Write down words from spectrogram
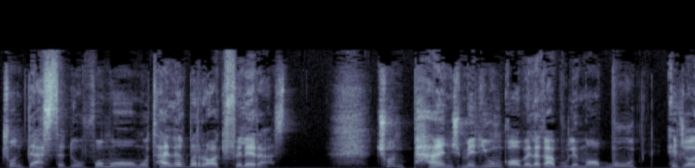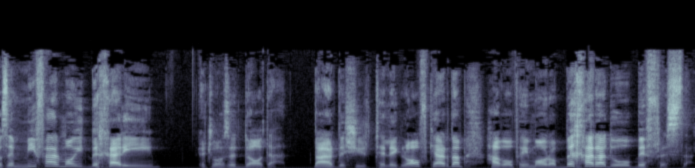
چون دست دوم و متعلق به راکفلر است. چون 5 میلیون قابل قبول ما بود اجازه میفرمایید بخریم؟ اجازه دادن. بردشیر تلگراف کردم هواپیما را بخرد و بفرستد.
